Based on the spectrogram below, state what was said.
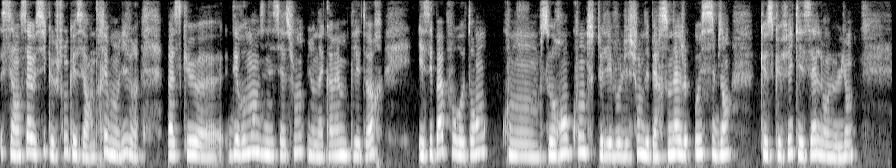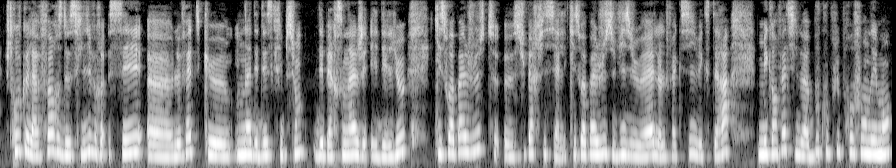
c'est en ça aussi que je trouve que c'est un très bon livre parce que des romans d'initiation, il y en a quand même pléthore. Et c'est pas pour autant qu'on se rend compte de l'évolution des personnages aussi bien que ce que fait Kessel dans Le Lion. Je trouve que la force de ce livre, c'est euh, le fait qu'on a des descriptions des personnages et des lieux qui soient pas juste euh, superficielles, qui soient pas juste visuelles, olfactives, etc., mais qu'en fait, il va beaucoup plus profondément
